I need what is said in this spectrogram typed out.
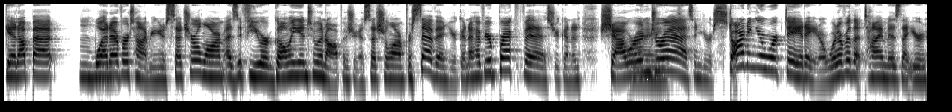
Get up at Mm-hmm. whatever time. You're going to set your alarm as if you are going into an office. You're going to set your alarm for seven. You're going to have your breakfast. You're going to shower right. and dress, and you're starting your workday at eight or whatever that time is that you're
